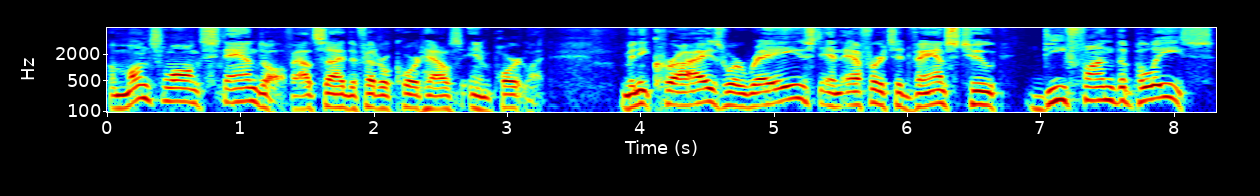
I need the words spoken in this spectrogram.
a months-long standoff outside the federal courthouse in Portland. Many cries were raised and efforts advanced to defund the police.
